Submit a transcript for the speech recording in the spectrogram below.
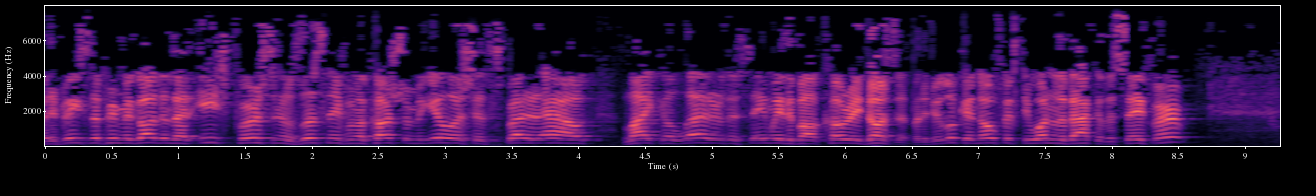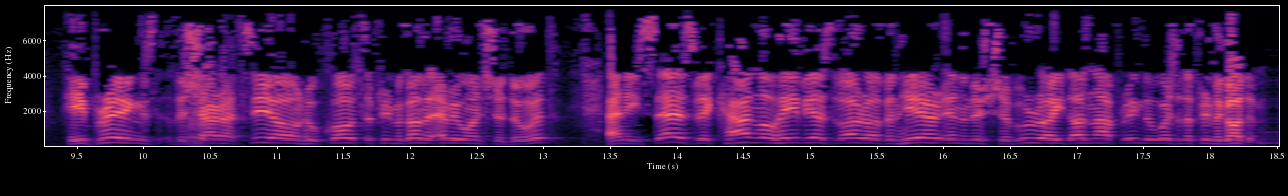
but it brings the Pri Megadim that each person who's listening from a Kasher Megillah should spread it out like a letter the same way the Balkari does it. But if you look at No 51 in the back of the Sefer, he brings the Sharat Zion who quotes the Pri Megadim that everyone should do it. And he says, V'kan lo hevias varav, and here in the Mishnah Berurah he does not bring the words of the Pri Megadim.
